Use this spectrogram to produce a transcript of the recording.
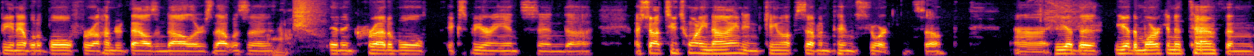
being able to bowl for a hundred thousand dollars. That was a an incredible experience, and uh, I shot 229 and came up seven pins short. So uh, he had the he had the mark in the tenth, and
